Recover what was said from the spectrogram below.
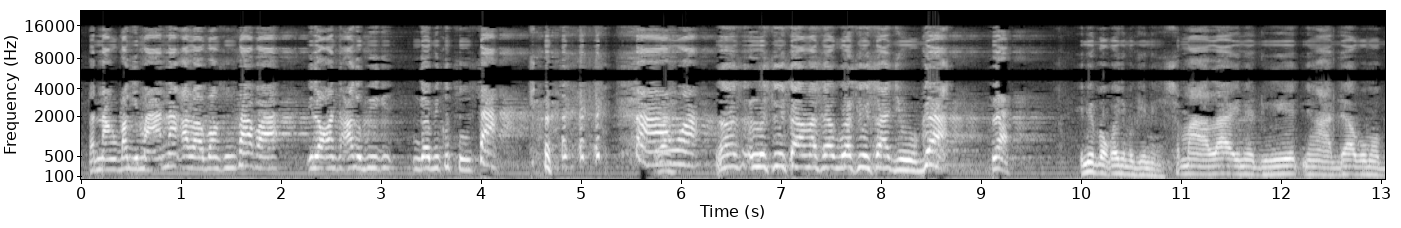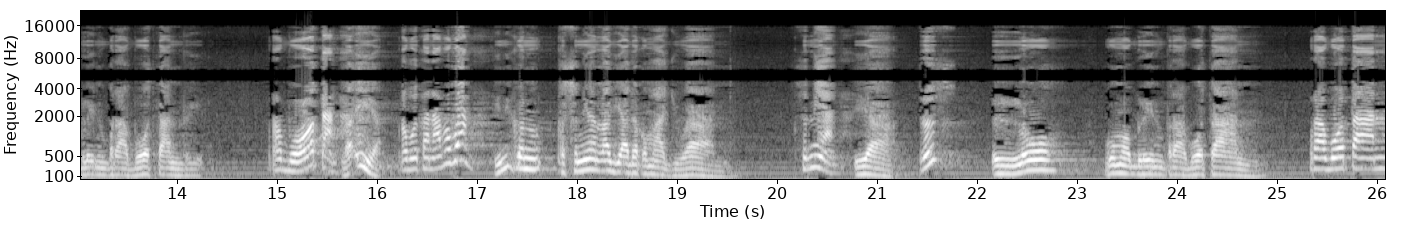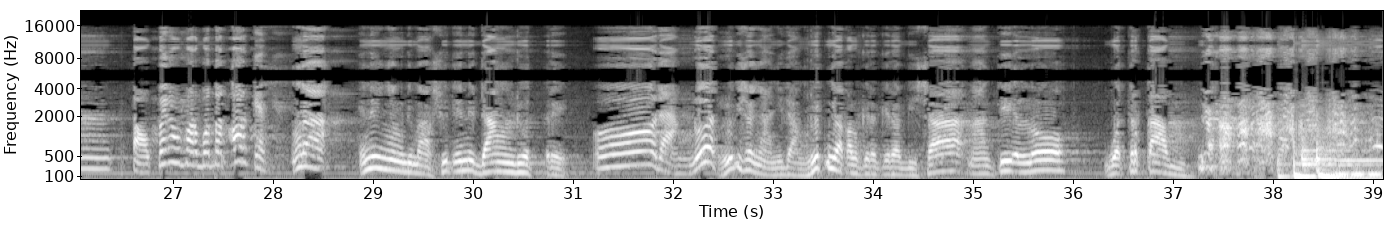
Tenang bagaimana kalau abang susah apa? Ilokan kagak nggak ikut susah. Lah, lu susah masa gua susah juga. Lah, ini pokoknya begini, semala ini duit yang ada gua mau beliin perabotan, Ri. Perabotan? Lah iya. Perabotan apa, Bang? Ini kan kesenian lagi ada kemajuan. Kesenian? Iya. Terus? Lo gua mau beliin perabotan. Perabotan topeng apa perabotan orkes? Enggak, ini yang dimaksud ini dangdut, Ri. Oh, dangdut. Lu bisa nyanyi dangdut nggak kalau kira-kira bisa? Nanti lo buat rekam.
